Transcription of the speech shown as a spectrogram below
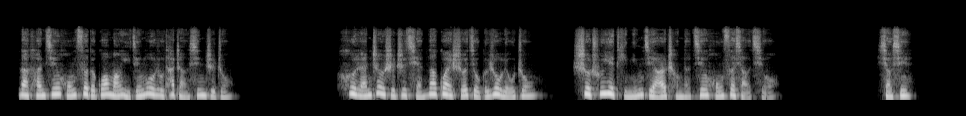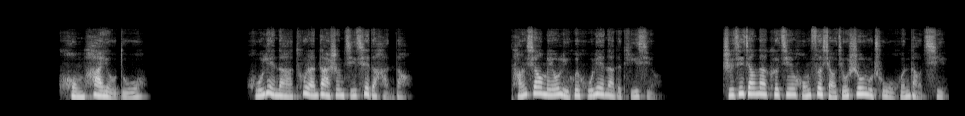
那团金红色的光芒已经落入他掌心之中。赫然正是之前那怪蛇九个肉瘤中射出液体凝结而成的金红色小球。小心！恐怕有毒！胡列娜突然大声急切的喊道。唐潇没有理会胡列娜的提醒，直接将那颗金红色小球收入出武魂导器，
